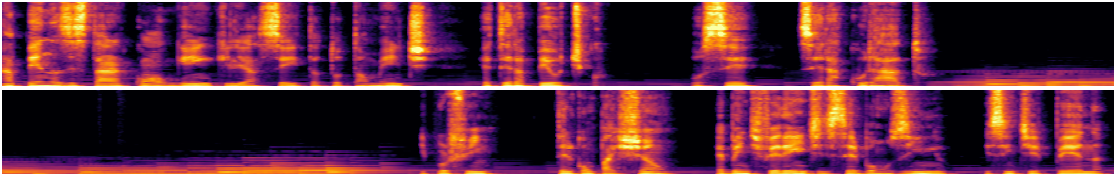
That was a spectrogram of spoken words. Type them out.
Apenas estar com alguém que lhe aceita totalmente é terapêutico. Você será curado. E por fim, ter compaixão é bem diferente de ser bonzinho e sentir pena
